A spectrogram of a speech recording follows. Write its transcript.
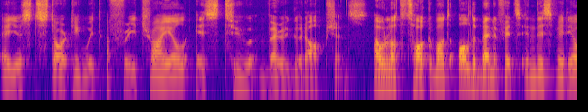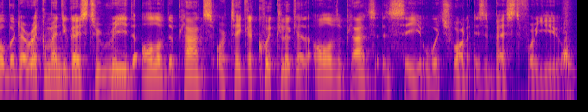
uh, just starting with a free trial is two very good options. I will not talk about all the benefits in this video, but I recommend you guys to read all of the plans or take a quick look at all of the plans and see which one is best for you.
